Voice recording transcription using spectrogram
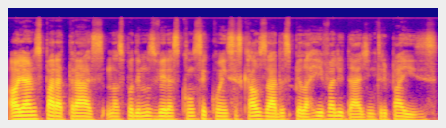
Ao olharmos para trás, nós podemos ver as consequências causadas pela rivalidade entre países.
